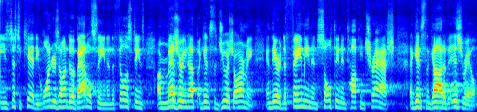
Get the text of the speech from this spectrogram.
he's just a kid. He wanders onto a battle scene, and the Philistines are measuring up against the Jewish army, and they are defaming, insulting, and talking trash against the God of Israel.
